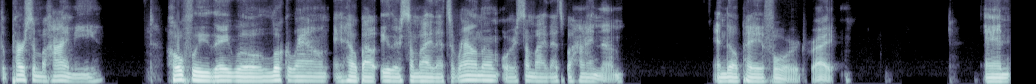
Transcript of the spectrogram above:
the person behind me, hopefully they will look around and help out either somebody that's around them or somebody that's behind them and they'll pay it forward, right? And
